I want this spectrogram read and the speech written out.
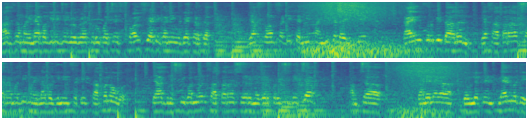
आज महिला भगिनीचे वेगवेगळ्या स्वरूपाचे स्टॉल्स या ठिकाणी उभे करतात. या स्टॉलसाठी त्यांनी सांगितलेलं आहे की कायमस्वरूपी दालन या सातारा शहरामध्ये महिला भगिनींसाठी स्थापन व्हावं. त्या दृष्टिकोनावर सातारा शहर नगर परिषदेच्या आमच्या झालेल्या डेव्हलपमेंट प्लॅनमध्ये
